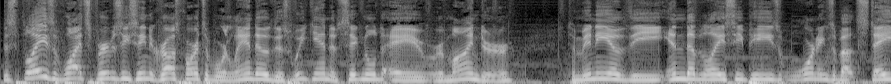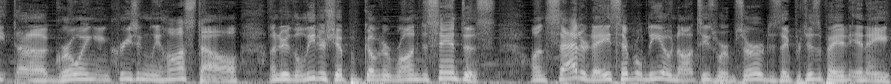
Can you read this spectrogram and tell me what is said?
Displays of white supremacy seen across parts of Orlando this weekend have signaled a reminder to many of the NAACP's warnings about state uh, growing increasingly hostile under the leadership of Governor Ron DeSantis. On Saturday, several neo Nazis were observed as they participated in a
